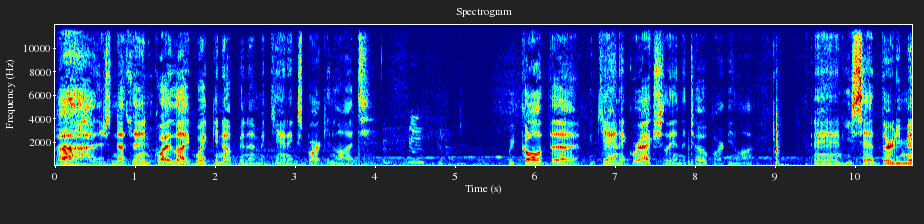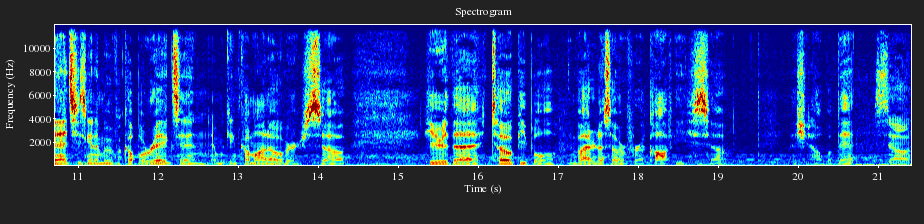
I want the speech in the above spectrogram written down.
Ah, there's nothing quite like waking up in a mechanic's parking lot. we called the mechanic, we're actually in the tow parking lot. And he said 30 minutes, he's gonna move a couple rigs and, and we can come on over. So here the tow people invited us over for a coffee, so that should help a bit. So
